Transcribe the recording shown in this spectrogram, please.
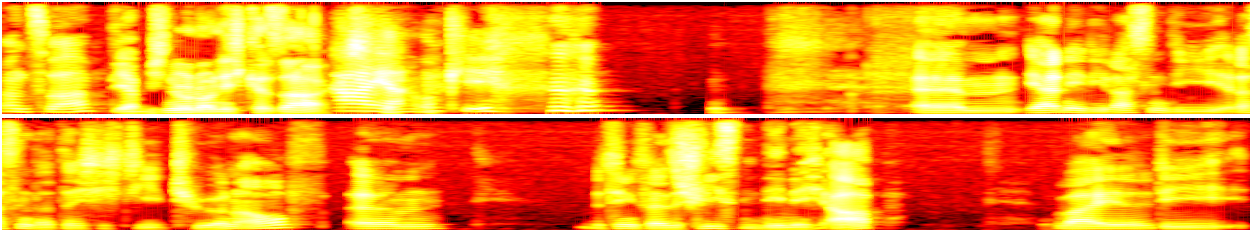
Und zwar? Die habe ich nur noch nicht gesagt. Ah ja, okay. Ähm, ja, nee, die lassen, die lassen tatsächlich die Türen auf, ähm, beziehungsweise schließen die nicht ab, weil die,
